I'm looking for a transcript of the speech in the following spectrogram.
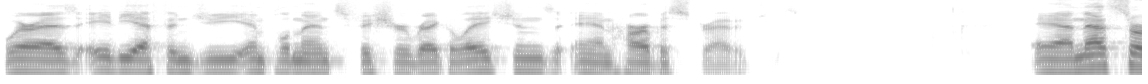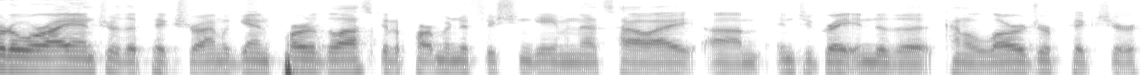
whereas ADF&G implements fishery regulations and harvest strategies. And that's sort of where I enter the picture. I'm again part of the Alaska Department of Fish and Game, and that's how I um, integrate into the kind of larger picture.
